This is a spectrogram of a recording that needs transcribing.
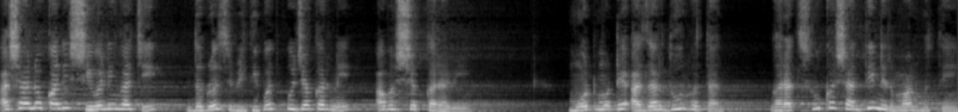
अशा लोकांनी शिवलिंगाची दररोज विधिवत पूजा करणे आवश्यक करावे. मोठमोठे आजार दूर होतात घरात सुख शांती निर्माण होते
